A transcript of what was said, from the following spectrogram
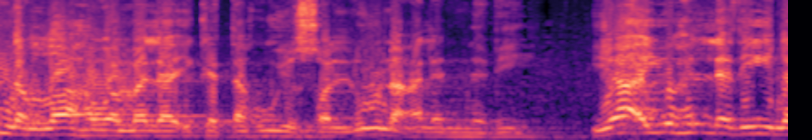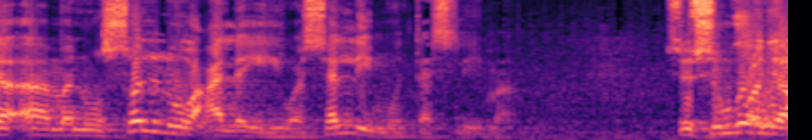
Allah wa malaikatahu yusalluna ala nabi. Ya ayuhalladzina amanu sallu alaihi wa sallimu taslima. Sesungguhnya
